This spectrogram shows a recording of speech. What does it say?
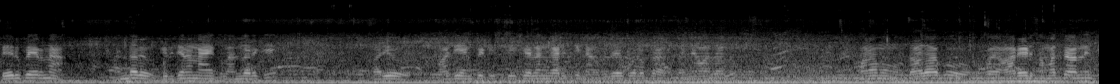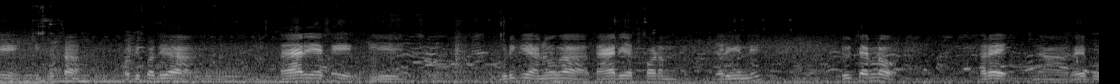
పేరు పేరున అందరూ గిరిజన నాయకులందరికీ మరియు మాజీ ఎంపీటీ శ్రీశైలం గారికి నా హృదయపూర్వక ధన్యవాదాలు. మనము దాదాపు ఒక ఆరేడు సంవత్సరాల నుంచి ఈ పుట్ట కొద్ది కొద్దిగా తయారు చేసి ఈ గుడికి అనువుగా తయారు చేసుకోవడం జరిగింది. ఫ్యూచర్లో సరే నా రేపు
